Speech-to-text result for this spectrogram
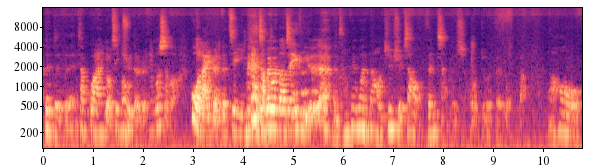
对对对，相关有兴趣的人，有没有什么过来人的建议？应该很常被问到这一题，对不对？很常被问到，去学校分享的时候就会被问然后。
